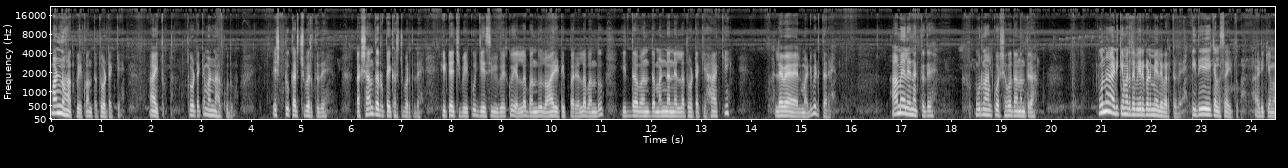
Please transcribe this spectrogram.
ಮಣ್ಣು ಹಾಕಬೇಕು ಅಂತ ತೋಟಕ್ಕೆ. ಆಯಿತು, ತೋಟಕ್ಕೆ ಮಣ್ಣು ಹಾಕೋದು ಎಷ್ಟು ಖರ್ಚು ಬರ್ತದೆ? ಲಕ್ಷಾಂತರ ರೂಪಾಯಿ ಖರ್ಚು ಬರ್ತದೆ. ಹಿಟಚ್ ಬೇಕು, ಜೆ ಸಿ ಬಿ ಬೇಕು, ಎಲ್ಲ ಬಂದು, ಲಾರಿ, ಟಿಪ್ಪರ್ ಎಲ್ಲ ಬಂದು, ಇದ್ದ ಬಂದ ಮಣ್ಣನ್ನೆಲ್ಲ ತೋಟಕ್ಕೆ ಹಾಕಿ, ಲೆವೆಲ್ ಮಾಡಿ ಬಿಡ್ತಾರೆ. ಆಮೇಲೆ ಏನಾಗ್ತದೆ? ಮೂರು ನಾಲ್ಕು ವರ್ಷ ಹೋದ ನಂತರ ಪುನಃ ಅಡಿಕೆ ಮರದ ಬೇರುಗಳ ಮೇಲೆ ಬರ್ತದೆ. ಇದೇ ಕೆಲಸ ಆಯಿತು. ಅಡಿಕೆ ಮ,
